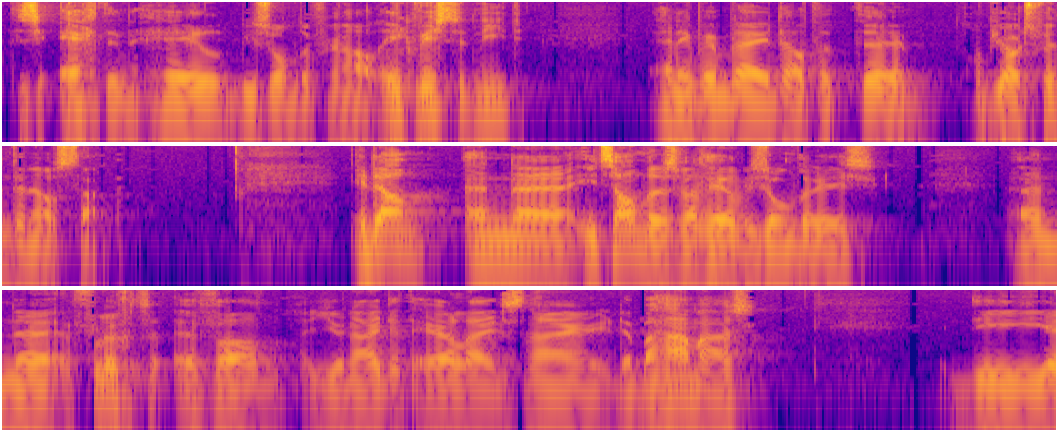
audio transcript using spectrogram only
Het is echt een heel bijzonder verhaal. Ik wist het niet en ik ben blij dat het uh, op joods.nl staat. En dan een, uh, iets anders wat heel bijzonder is. Een uh, vlucht van United Airlines naar de Bahama's. Die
